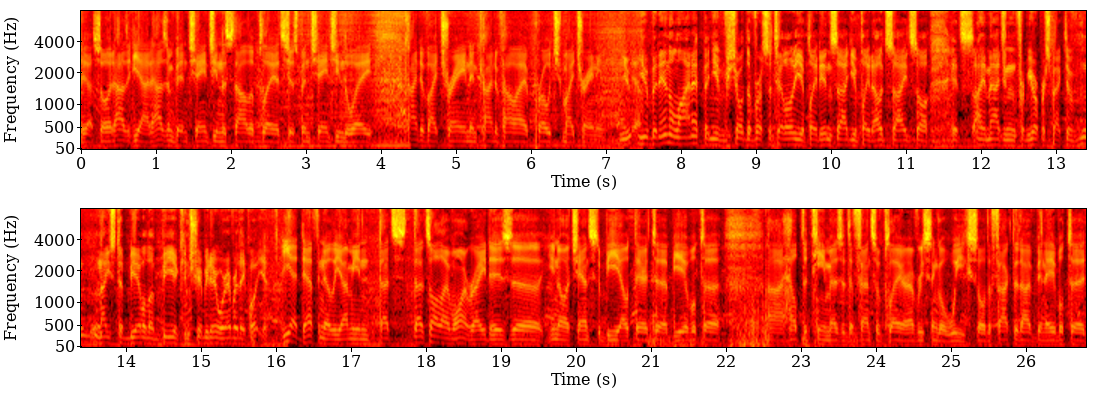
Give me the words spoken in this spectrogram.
yeah. So it has, yeah, it hasn't been changing the style of play. It's just been changing the way, kind of I train and kind of how I approach my training. You, yeah. You've been in the lineup and you've showed the versatility. You played inside, you played outside. So it's, I imagine, from your perspective, nice to be able to be a contributor wherever they put you. Yeah, definitely. I mean, that's that's all I want, right? Is uh, you know a chance to be out there to be able to uh, help the team as a defensive player every single week. So the fact that I've been able to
